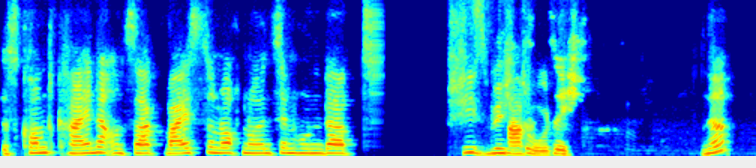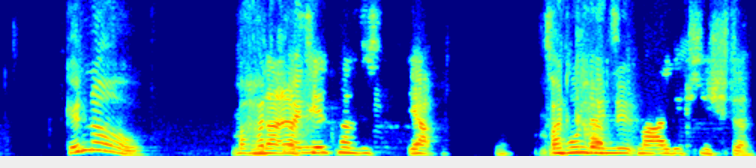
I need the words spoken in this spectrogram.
es kommt keiner und sagt, weißt du noch, 1900 Schieß mich 80, tot. Ne? Genau. Man und dann keine, erzählt man sich, ja, zum hundertsten Mal die Geschichte.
